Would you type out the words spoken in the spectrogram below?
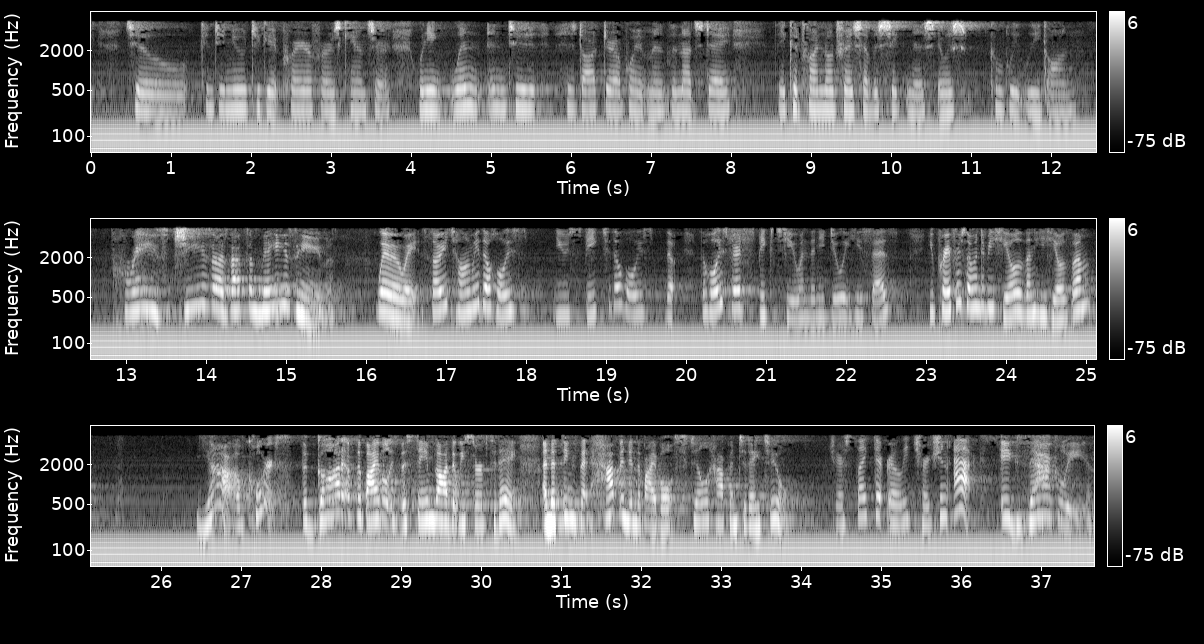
to continue to get prayer for his cancer. When he went into his doctor appointment the next day, they could find no trace of his sickness. It was completely gone. Praise Jesus. That's amazing. Wait, wait, wait. So you're telling me the Holy you speak to the Holy the, the Holy Spirit speaks to you and then you do what he says? You pray for someone to be healed and then he heals them? Yeah, of course. The God of the Bible is the same God that we serve today. And the things that happened in the Bible still happen today, too. Just like the early church in Acts. Exactly.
